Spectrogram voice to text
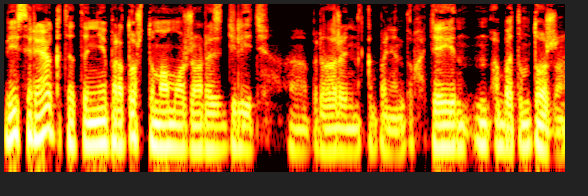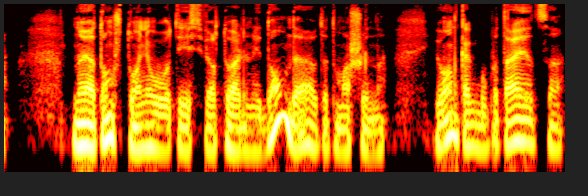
весь React это не про то, что мы можем разделить э, приложение на компоненты, хотя и об этом тоже но и о том, что у него вот есть виртуальный дом, да, вот эта машина, и он как бы пытается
